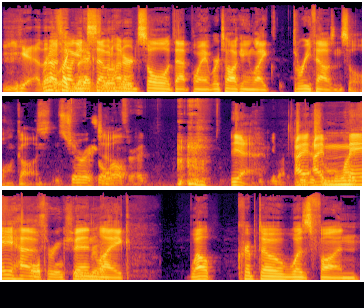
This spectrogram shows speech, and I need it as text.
Yeah, we're not was like talking 700 level. SOL at that point. We're talking like 3,000 SOL gone. It's, it's generational So- wealth, right? Yeah, You know, I, I may have shit, been like, well, crypto was fun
